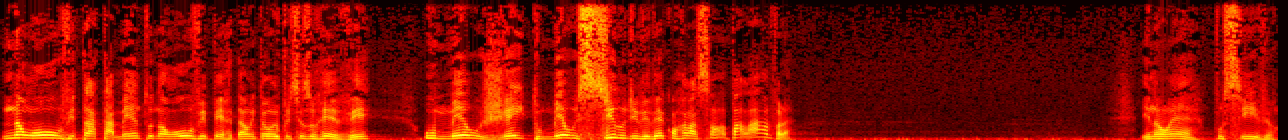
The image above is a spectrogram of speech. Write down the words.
não houve tratamento, não houve perdão, então eu preciso rever o meu jeito, o meu estilo de viver com relação à palavra. E não é possível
